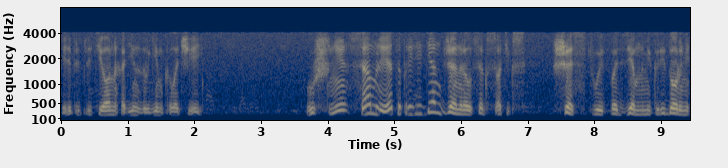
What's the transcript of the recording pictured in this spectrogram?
или приплетенных один с другим калачей. Уж не сам ли это президент General Sexotics шествует подземными коридорами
